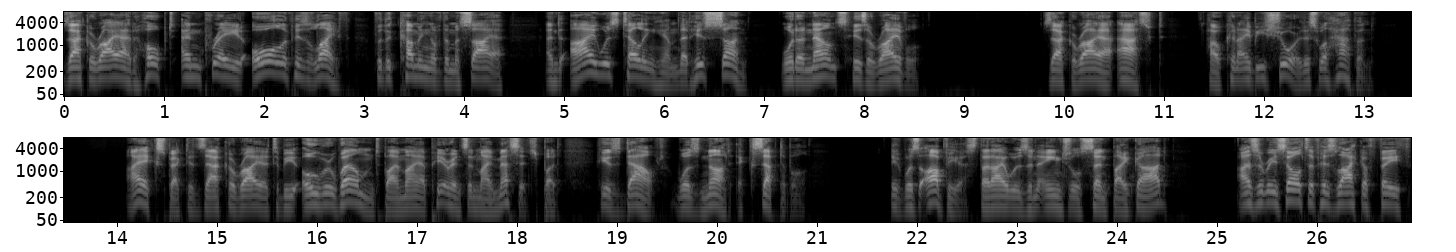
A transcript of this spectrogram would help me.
Zachariah had hoped and prayed all of his life for the coming of the Messiah, and I was telling him that his son would announce his arrival. Zachariah asked, how can I be sure this will happen? I expected Zachariah to be overwhelmed by my appearance and my message, but his doubt was not acceptable. It was obvious that I was an angel sent by God. As a result of his lack of faith,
